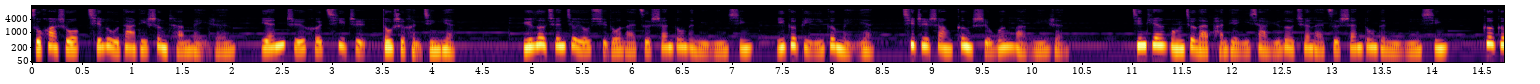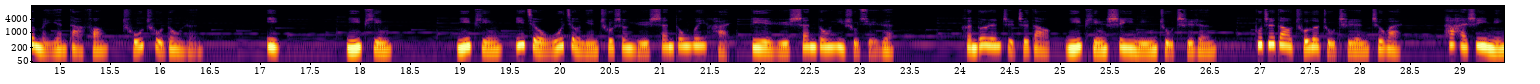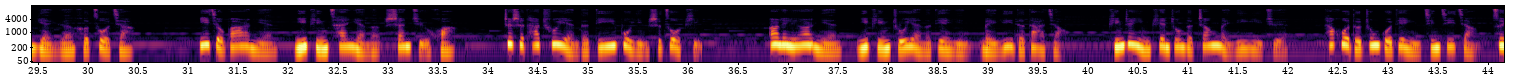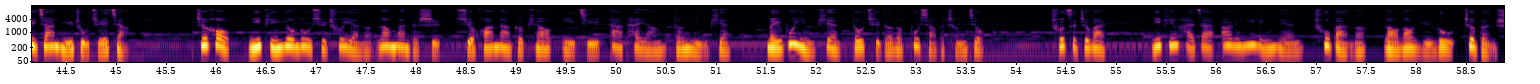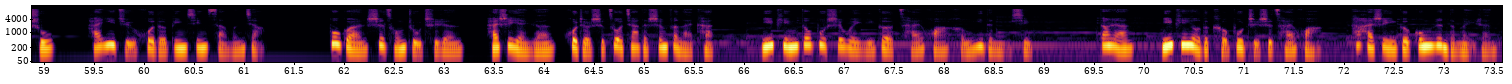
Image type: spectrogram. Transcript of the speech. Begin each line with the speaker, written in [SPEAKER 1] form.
[SPEAKER 1] 俗话说，齐鲁大地盛产美人，颜值和气质都是很惊艳。娱乐圈就有许多来自山东的女明星，一个比一个美艳，气质上更是温婉迷人。今天我们就来盘点一下娱乐圈来自山东的女明星，个个美艳大方，楚楚动人。一，倪萍。倪萍，一九五九年出生于山东威海，毕业于山东艺术学院。很多人只知道倪萍是一名主持人，不知道除了主持人之外，她还是一名演员和作家。一九八二年，倪萍参演了《山菊花》。这是他出演的第一部影视作品。二零零二年，倪萍主演了电影《美丽的大脚》，凭着影片中的张美丽一角，她获得中国电影金鸡奖最佳女主角奖。之后，倪萍又陆续出演了《浪漫的事》《雪花那个飘》以及《大太阳》等影片，每部影片都取得了不小的成就。除此之外，倪萍还在二零一零年出版了《姥姥语录》这本书，还一举获得冰心散文奖。不管是从主持人，还是演员或者是作家的身份来看，倪萍都不失为一个才华横溢的女性。当然，倪萍有的可不只是才华，她还是一个公认的美人。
